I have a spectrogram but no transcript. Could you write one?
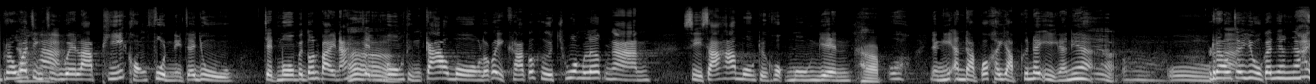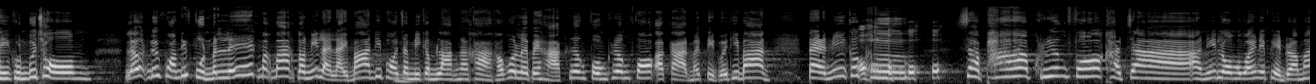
เพราะว่ายัจงริง ๆ เวลาพีคของฝุ่นเนี่ยจะอยู่7จ็ดโมงเป็นต้นไปนะอ่า7จ็ดโมงถึง9ก้าโมง แล้วก็อีกครั้งก็คือช่วงเลิกงาน4ี่ห้าโมงถึง6กโมงเย็นครับ โอ้ อย่างนี้อันดับก็ขยับขึ้นได้อีกนะเนี่ยโอ้เราจะอยู่กันยังไงคุณผู้ชม แล้วด้วยความที่ฝุ่นมันเล็กมากๆ ตอนนี้หลาย ๆ บ้านที่พอจะมีกำลังอะค่ะเขาก็เลยไปหาเครื่องฟงเครื่องฟอกอากาศมาติดไว้ที่บ้าน แต่นี่ก็คือโอ้โหสภาพเครื่องฟอกค่ะจ้าอันนี้ลงเอาไว้ในเพจ Drama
